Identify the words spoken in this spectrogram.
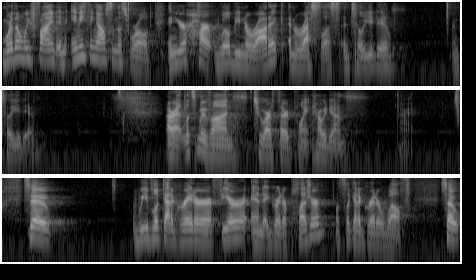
more than we find in anything else in this world. And your heart will be neurotic and restless until you do. Until you do. All right, let's move on to our third point. How are we doing? All right. So, we've looked at a greater fear and a greater pleasure. Let's look at a greater wealth. So,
